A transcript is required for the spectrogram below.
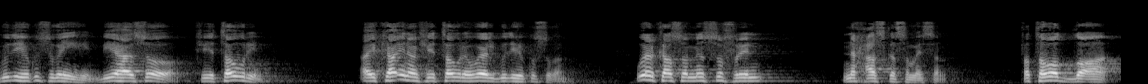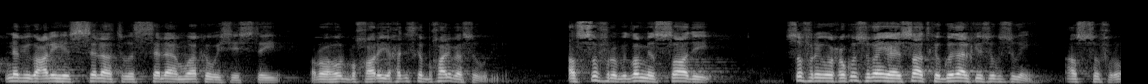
gudihii ku sugan yihiin. Biyahaasoo fii tawrin ay kaa'inan fii tawrin weel gudihii ku sugan. Weelkaasoo min sufrin naxaas ka samaysan. Fatawada'a nabigu calayhi asalaatu wasalaam waa ka weysaystay. Rawaahu lbukhaariyu xadiiska bukhaari baa soo wariyey. Alsufru bidami asaadi sufrigu wuxuu ku sugan yahay saadka godaalkiisuu ku sugan yahay. Alsufru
